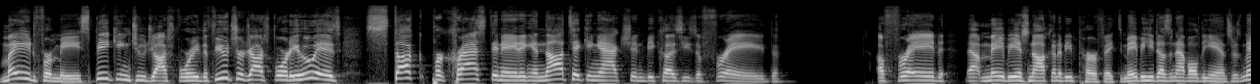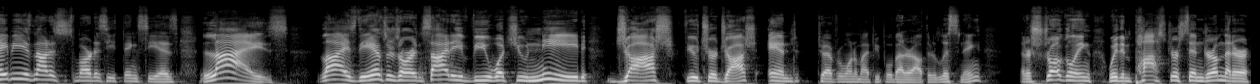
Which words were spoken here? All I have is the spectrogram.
made for me speaking to Josh Forti, the future Josh Forti, who is stuck procrastinating and not taking action because he's afraid. Afraid that maybe it's not going to be perfect. Maybe he doesn't have all the answers. Maybe he's not as smart as he thinks he is. Lies. Lies. The answers are inside of you. What you need, Josh, future Josh, and to every one of my people that are out there listening, that are struggling with imposter syndrome, that are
